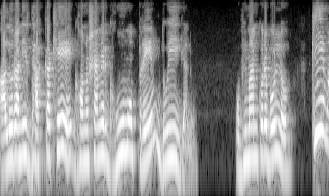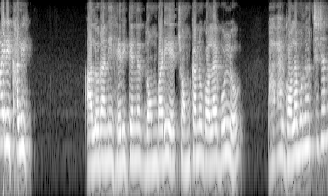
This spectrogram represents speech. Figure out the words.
আলোরানির ধাক্কা খেয়ে ঘনশ্যামের ঘুম ও প্রেম দুইই গেল। অভিমান করে বলল, কি মাইরি খালি? আলোরানি হেরিকেনের দম বাড়িয়ে চমকানো গলায় বলল, বাবার গলা মনে হচ্ছে যেন?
